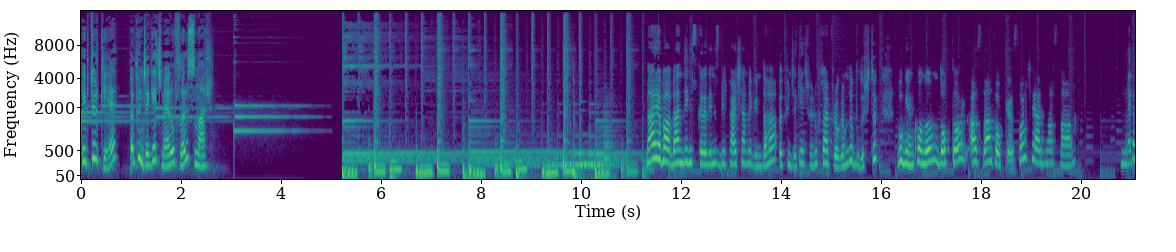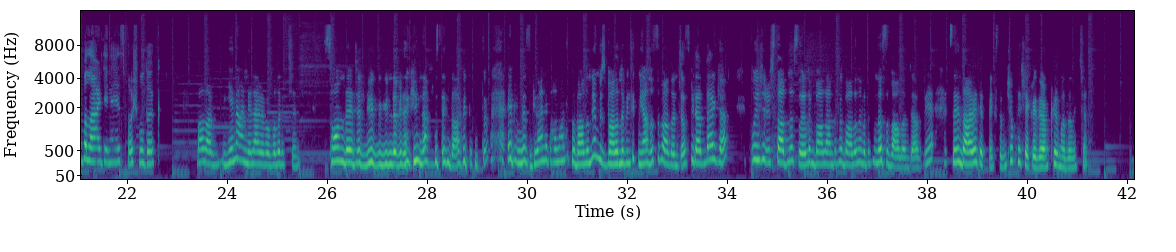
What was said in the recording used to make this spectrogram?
HIP Türkiye, öpünce geçmeyen ufları sunar. Merhaba ben Deniz Karadeniz. Bir perşembe günü daha Öpünce Geçmeyen Uflar programında buluştuk. Bugün konuğum Doktor Aslan Tokgöz. Hoş geldin Aslan. Merhabalar Deniz, hoş bulduk. Valla yeni anneler ve babalar için son derece büyük bir gündemine gündemle seni davet ettim. Hepimiz güvenle bağlandık mı? Bağlanıyor muyuz? Bağlanabildik mi? Ya nasıl bağlanacağız filan derken bu işin üstadına soralım. Bağlandık mı bağlanamadık mı? Nasıl bağlanacağız diye seni davet etmek istedim. Çok teşekkür ediyorum kırmadığın için.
